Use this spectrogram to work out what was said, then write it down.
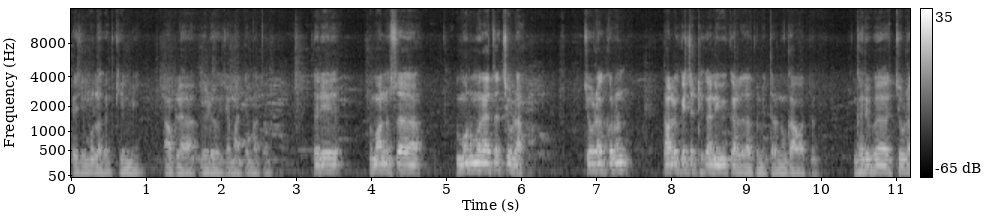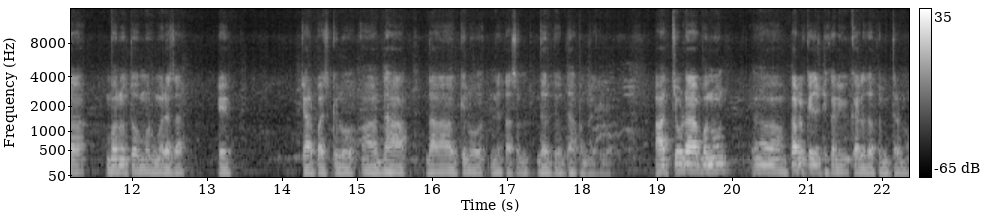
त्याची मुलाखत घेईन मी आपल्या व्हिडिओच्या माध्यमातून. तरी तो माणूस मुरमुऱ्याचा चिवडा. चिवडा करून तालुक्याच्या ठिकाणी विकायला जातो मित्रांनो गावातून. घरी ब चिवडा बनवतो मुरमुऱ्याचा. एक चार पाच किलो दहा दहा किलो नेत असेल दर दिवस दहा पंधरा किलो. हा चिवडा बनवून तालुक्याच्या ठिकाणी विकायला जातो मित्रांनो.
